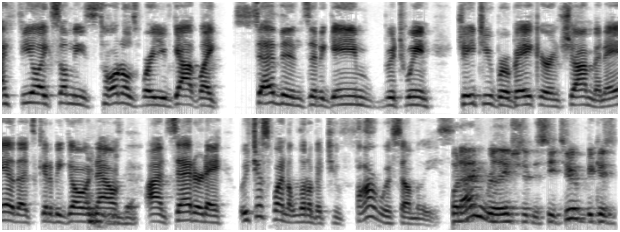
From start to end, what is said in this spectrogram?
I feel like some of these totals where you've got like sevens in a game between JT Brubaker and Sean Manaea that's going to be going down mm-hmm. on Saturday. We just went a little bit too far with some of these. What I'm really interested to see too, because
